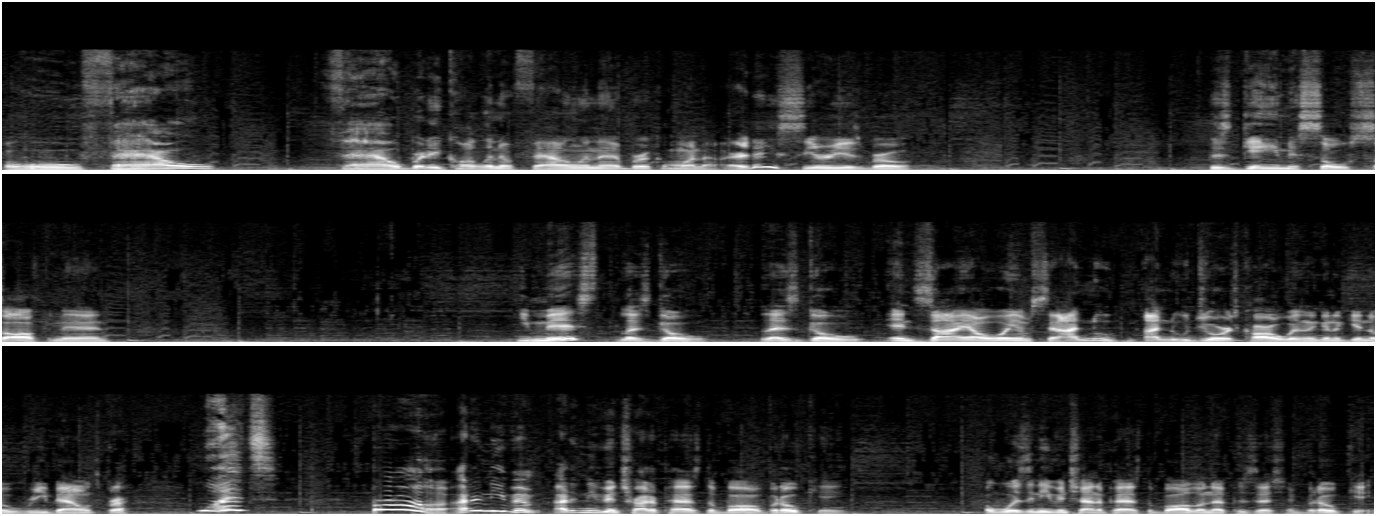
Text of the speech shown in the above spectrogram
Oh, foul. Foul, bro. They calling a foul in that, bro. Come on now. Are they serious, bro? This game is so soft, man. He missed? Let's go. Let's go. And Zion Williamson. I knew I knew George Karl wasn't gonna get no rebounds, bro. What? Bro, I didn't even I didn't even try to pass the ball, but okay. I wasn't even trying to pass the ball on that possession, but okay.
